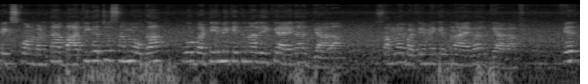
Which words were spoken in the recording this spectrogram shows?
फिक्स कौन बनता है। बाकी का जो समय होगा, वो बटे में कितना लेके आएगा? ग्यारह। समय बटे में कितना आएगा? ग्यारह। फिर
